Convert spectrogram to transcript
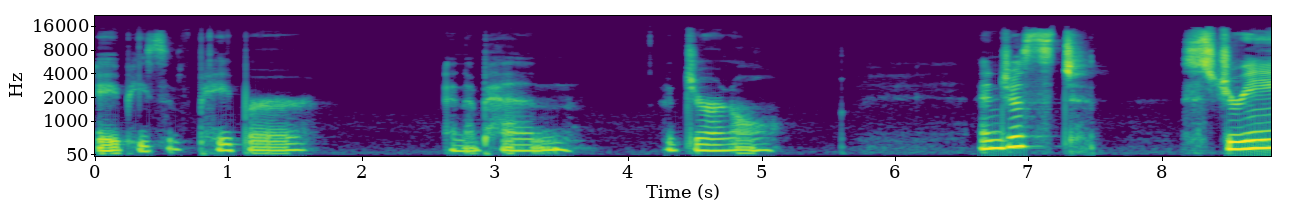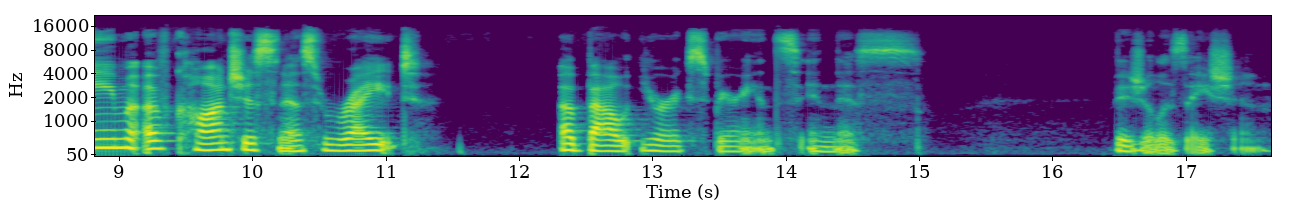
a piece of paper and a pen, a journal, and just stream of consciousness write about your experience in this visualization.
